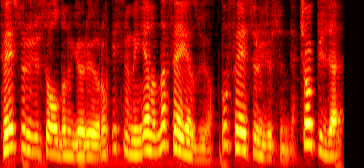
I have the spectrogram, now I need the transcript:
F sürücüsü olduğunu görüyorum. İsmimin yanında F yazıyor. Bu F sürücüsünde. Çok güzel.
